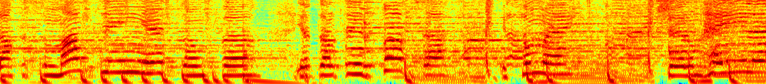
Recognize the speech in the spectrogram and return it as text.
late som allting er som før? Ja, danser du fortsatt for meg, selv om hele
